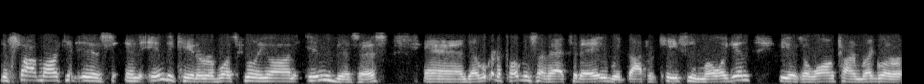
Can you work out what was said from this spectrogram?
the stock market is an indicator of what's going on in business. And uh, we're going to focus on that today with Dr. Casey Mulligan. He is a longtime regular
